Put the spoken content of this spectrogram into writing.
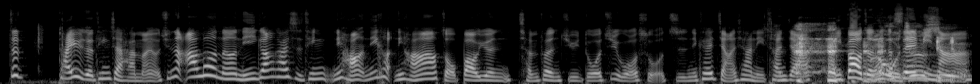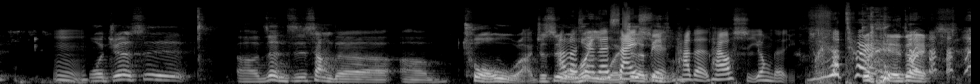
这台语的听起来还蛮有趣。那阿乐呢？你一刚开始听，你好像你可你好像要走抱怨成分居多。据我所知，你可以讲一下你参加 你抱着那个 seminar，嗯我觉得是呃认知上的呃错误啦，就是我会以现在在筛为这个地方。选他的他要使用的 对对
